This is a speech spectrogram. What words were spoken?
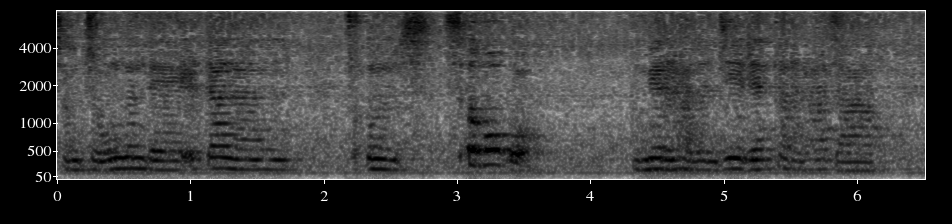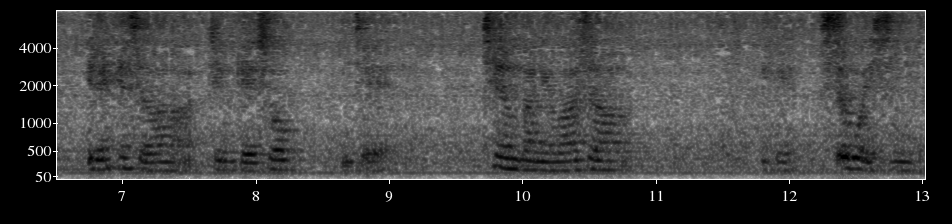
참 좋은 건데 일단은 조금 써보고 구매를 하든지 렌탈을 하자 이래 해서 지금 계속 이제 체험방에 와서 이게 쓰고 있습니다.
